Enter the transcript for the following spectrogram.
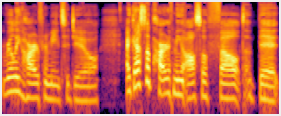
really hard for me to do. I guess a part of me also felt a bit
